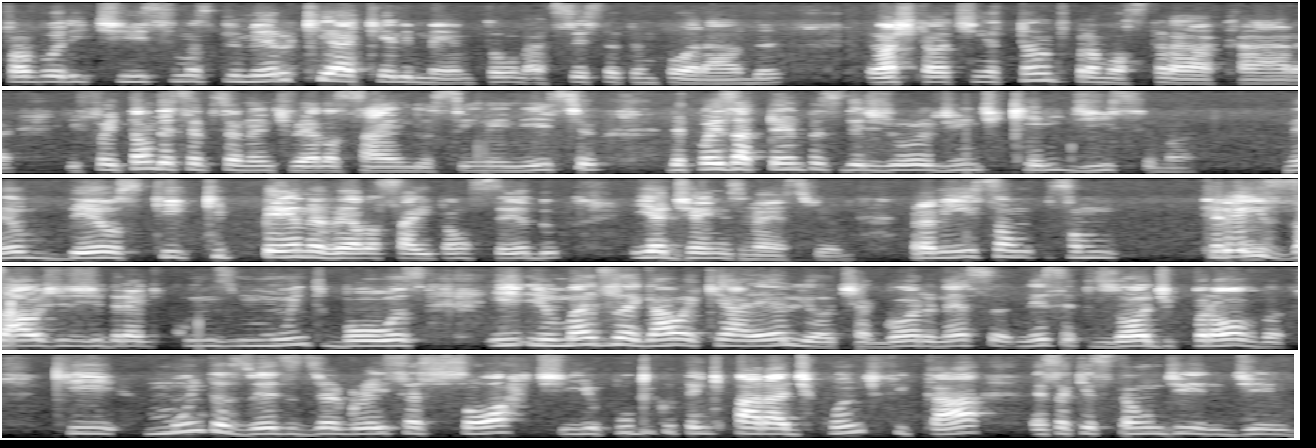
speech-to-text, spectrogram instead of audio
favoritíssimas. Primeiro que é aquele Mental na sexta temporada. Eu acho que ela tinha tanto para mostrar a cara. E foi tão decepcionante ver ela saindo assim no início. Depois a Tempest de Juro, gente, queridíssima. Meu Deus, que, que pena ver ela sair tão cedo. E a James Mansfield. Para mim, são, são três auges de drag queens muito boas. E, e, o mais legal é que a Elliot, agora, nessa, nesse episódio, prova que muitas vezes Drag Race é sorte e o público tem que parar de quantificar essa questão de, de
